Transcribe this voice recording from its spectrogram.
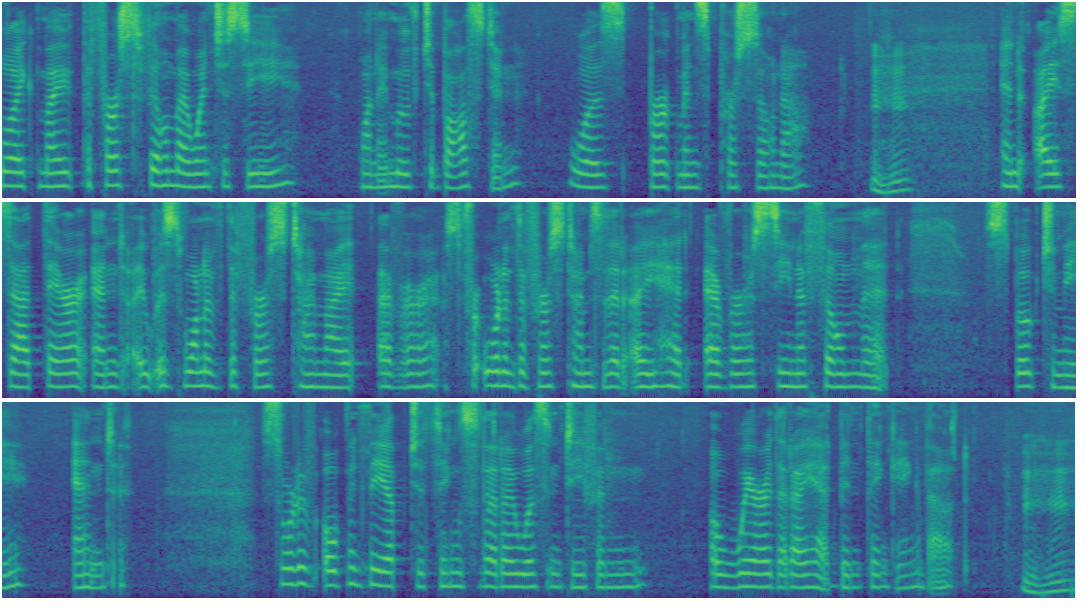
Like my the first film I went to see when I moved to Boston was Bergman's Persona. Mm-hmm. And I sat there and it was one of the first time I ever one of the first times that I had ever seen a film that spoke to me and sort of opened me up to things that I wasn't even aware that I had been thinking about. Mm-hmm.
